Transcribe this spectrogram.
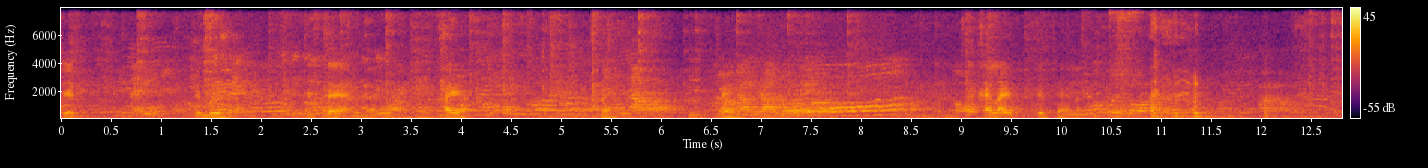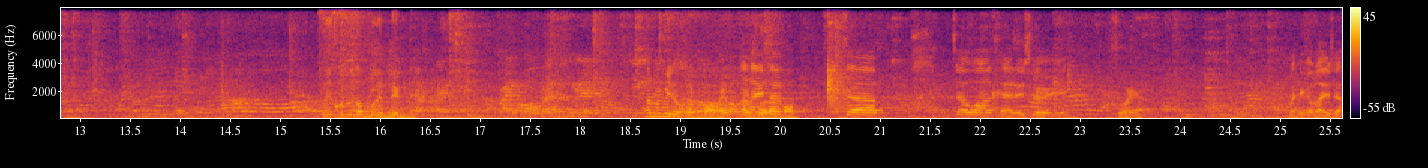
เจ็ดเป็นหมื่นอะเจ็ดแสนใครอะใครใครใครไลฟ์เจ็ดแสนอะเฮ้ยคนดูต้องหมื่นหนึ่งเนี่ยถ้ามันมีแต่คนบอกให้ลองอะไรในโซจะลาร์ป๊อปจะ จะวางแขนเฉยสวยอะๆหมายถึงอะไรใช่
